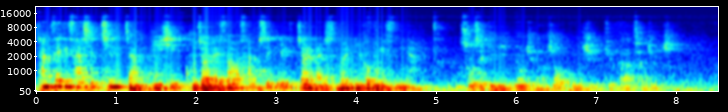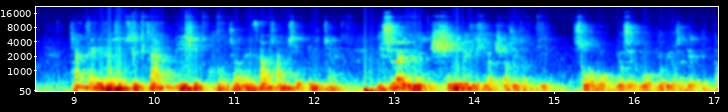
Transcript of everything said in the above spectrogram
창세기 47장 29절에서 31절 말씀을 읽어보겠습니다. う創世記に47章29から31 창세기 47장 29절에서 31절 イスラエルに死ぬべき日が近づいた時その子ヨセフを呼び寄せて言った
